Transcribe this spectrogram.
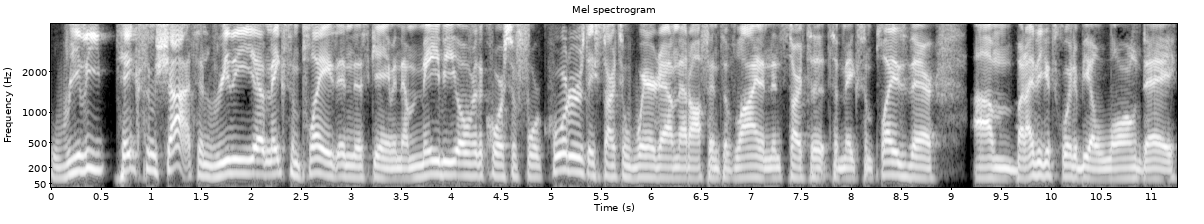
really take some shots and really uh, make some plays in this game. And now maybe over the course of four quarters, they start to wear down that offensive line and then start to, to make some plays there. Um, but I think it's going to be a long day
